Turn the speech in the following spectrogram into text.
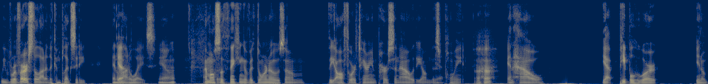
we've reversed a lot of the complexity in Yeah. a lot of ways. You know. I'm also thinking of Adorno's um the authoritarian personality on this Yeah. point Uh huh. and how yeah, people who are you know,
